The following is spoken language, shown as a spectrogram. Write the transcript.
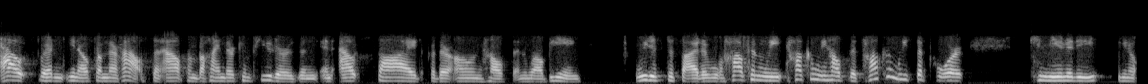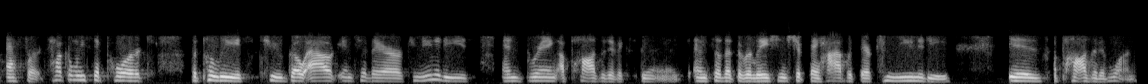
out from you know from their house and out from behind their computers and, and outside for their own health and well being. We just decided, well, how can we how can we help this? How can we support community you know efforts? How can we support the police to go out into their communities and bring a positive experience, and so that the relationship they have with their community is a positive one.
